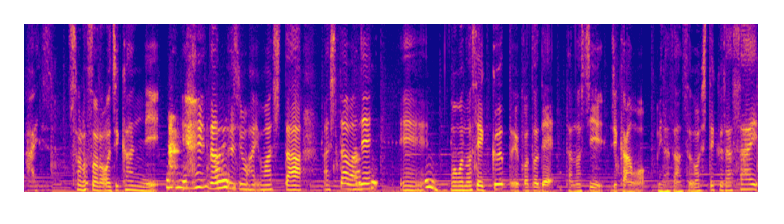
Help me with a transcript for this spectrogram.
はい、そろそろお時間に なってしまいました。明日はね、えーうん。桃の節句ということで楽しい時間を皆さん過ごしてください。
